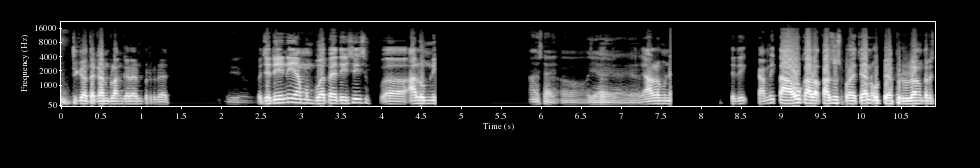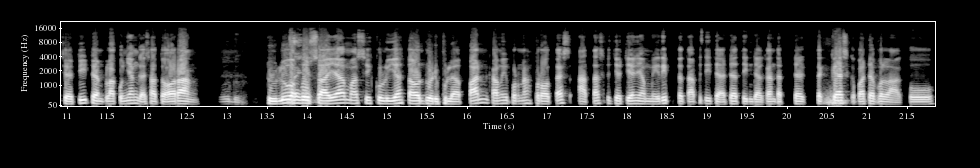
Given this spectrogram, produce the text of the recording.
dikatakan pelanggaran berat? Iya. Oh, jadi ini yang membuat petisi eh, alumni Ah, saya. Oh, iya iya iya. alumni. Jadi kami tahu kalau kasus pelecehan udah berulang terjadi dan pelakunya nggak satu orang. Waduh. Dulu waktu Banyak. saya masih kuliah tahun 2008, kami pernah protes atas kejadian yang mirip tetapi tidak ada tindakan terde- tegas kepada pelaku.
